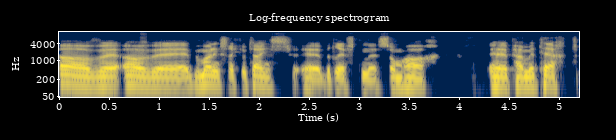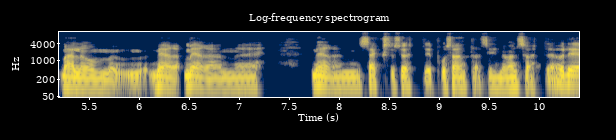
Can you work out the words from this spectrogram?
av, av eh, bemannings- og rekrutteringsbedriftene som har eh, permittert mellom mer, mer enn eh, mer enn 76% av sine ansatte. Og Det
